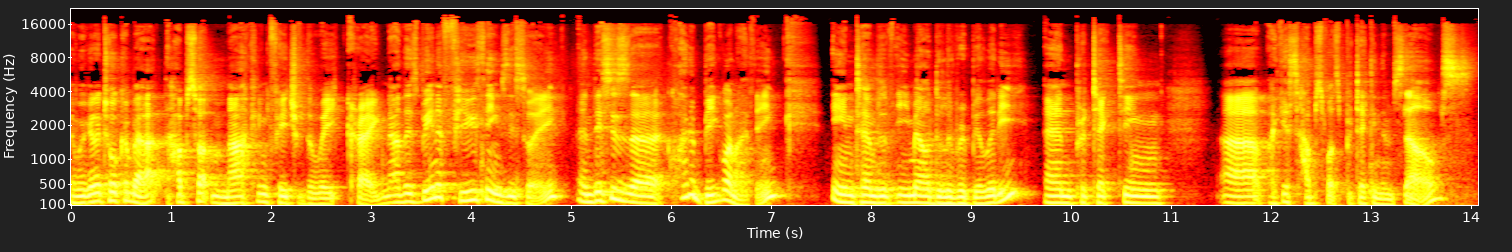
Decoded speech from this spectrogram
And we're going to talk about the HubSpot marketing feature of the week, Craig. Now, there's been a few things this week, and this is a, quite a big one, I think, in terms of email deliverability and protecting, uh, I guess HubSpot's protecting themselves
